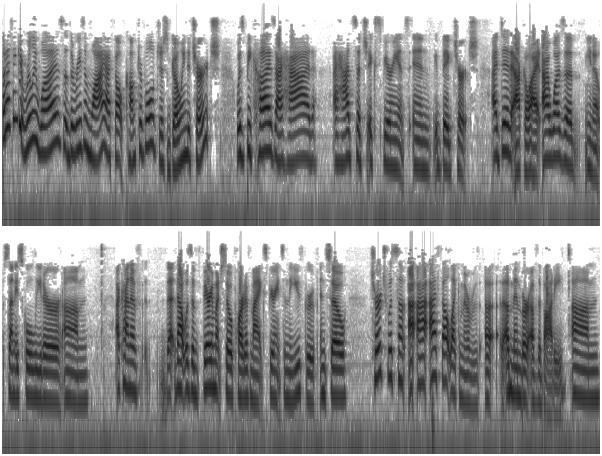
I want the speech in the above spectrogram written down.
but I think it really was the reason why I felt comfortable just going to church was because I had I had such experience in big church. I did acolyte. I was a, you know, Sunday school leader. Um, I kind of, that, that was a very much so a part of my experience in the youth group. And so church was some, I, I, felt like a member, of, a, a member of the body. Um,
